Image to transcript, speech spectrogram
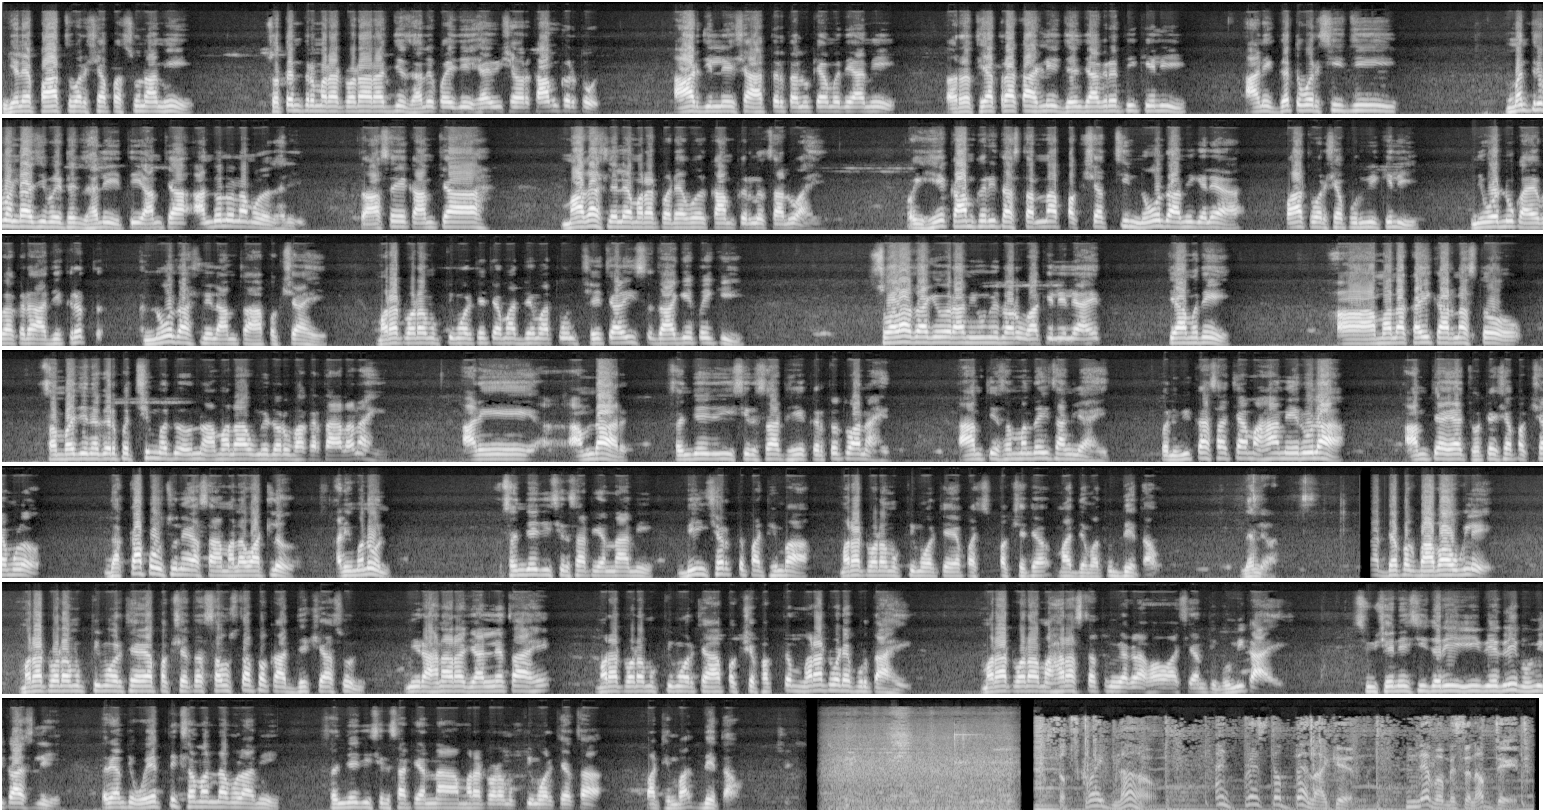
गेल्या पाच वर्षापासून आम्ही स्वतंत्र मराठवाडा राज्य झालं पाहिजे ह्या विषयावर काम करतो. आठ जिल्हे शहात्तर तालुक्यामध्ये आम्ही रथयात्रा काढली जनजागृती केली आणि गतवर्षी जी मंत्रिमंडळाची बैठक झाली ती आमच्या आंदोलनामुळे झाली. तर असं एक आमच्या मागासलेल्या मराठवाड्यावर काम करणं चालू आहे. हे काम करीत असताना पक्षाची नोंद आम्ही गेल्या पाच वर्षापूर्वी केली. निवडणूक आयोगाकडे अधिकृत नोंद असलेला आमचा हा पक्ष आहे. मराठवाडा मुक्ती मोर्चाच्या माध्यमातून शेहेचाळीस जागेपैकी सोळा जागेवर आम्ही उमेदवार उभा केलेले आहेत. त्यामध्ये आम्हाला काही कारणास्तव संभाजीनगर पश्चिममधून आम्हाला उमेदवार उभा करता आला नाही. आणि आमदार संजयजी शिरसाट हे कर्तृत्वान आहेत. आमचे संबंधही चांगले आहेत. पण विकासाच्या महामेरूला आमच्या या छोट्याशा पक्षामुळं धक्का पोहोचू नये असं आम्हाला वाटलं. आणि म्हणून संजयजी शिरसाट यांना आम्ही बिनशर्त पाठिंबा मराठवाडा मुक्ती मोर्चा या पक्ष- पक्षाच्या माध्यमातून देत आहोत. धन्यवाद. प्राध्यापक बाबा उगले मराठवाडा मुक्ती मोर्चा या पक्षाचा संस्थापक अध्यक्ष असून मी राहणारा जालन्याचा आहे. मराठवाडा मुक्ती मोर्चा हा पक्ष फक्त मराठवाड्यापुरता आहे. मराठवाडा महाराष्ट्रातून वेगळा व्हावा अशी आमची भूमिका आहे. शिवसेनेची जरी ही वेगळी भूमिका असली तरी आमच्या वैयक्तिक संबंधामुळे आम्ही संजयजी शिरसाट यांना मराठवाडा मुक्ती मोर्चाचा पाठिंबा देत आहोत Subscribe now and press the bell icon. Never miss an update.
